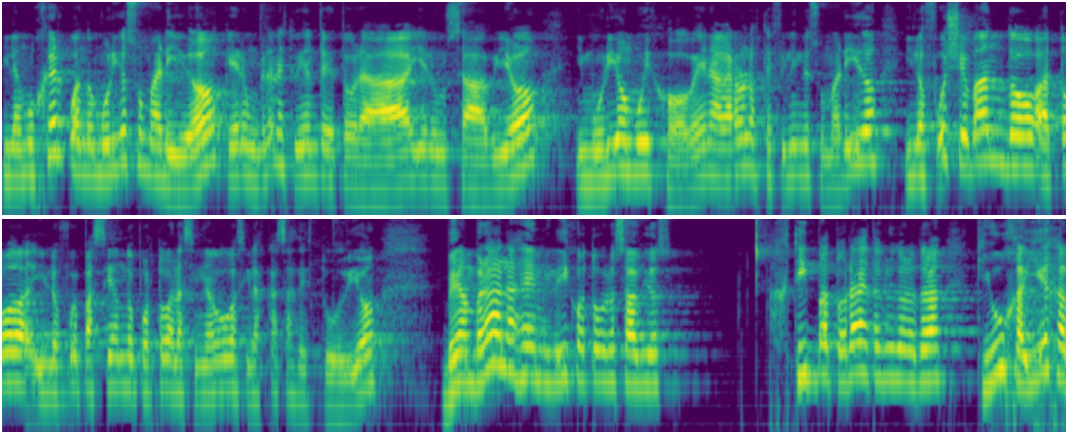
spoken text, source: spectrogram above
Y la mujer cuando murió su marido, que era un gran estudiante de Torah y era un sabio, y murió muy joven, agarró los tefilín de su marido y lo fue llevando a toda, y lo fue paseando por todas las sinagogas y las casas de estudio. Vean Bralahem y le dijo a todos los sabios, Torah está escrito en la Torah, Kiuja yeja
